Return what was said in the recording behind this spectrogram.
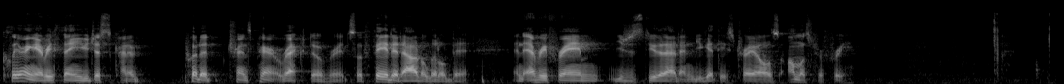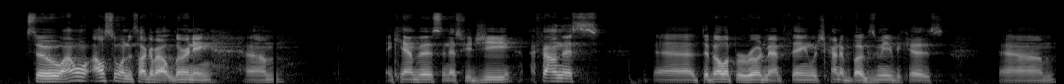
clearing everything, you just kind of put a transparent rect over it, so fade it out a little bit. And every frame, you just do that and you get these trails almost for free. So I also want to talk about learning um, and Canvas and SVG. I found this uh, developer roadmap thing, which kind of bugs me because um,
